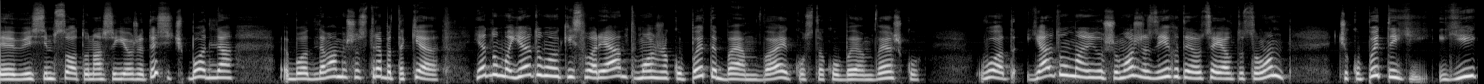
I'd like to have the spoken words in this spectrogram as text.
800 у нас є вже тисяч, бо для, бо для мами щось треба таке. Я думаю, я думаю, якийсь варіант можна купити BMW, якусь таку BMW-шку. От, я думаю, що можна заїхати в цей автосалон чи купити й- їй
